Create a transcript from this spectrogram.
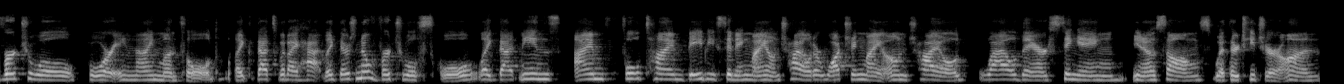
virtual for a nine month old? Like, that's what I had. Like, there's no virtual school. Like, that means I'm full time babysitting my own child or watching my own child while they're singing, you know, songs with their teacher on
